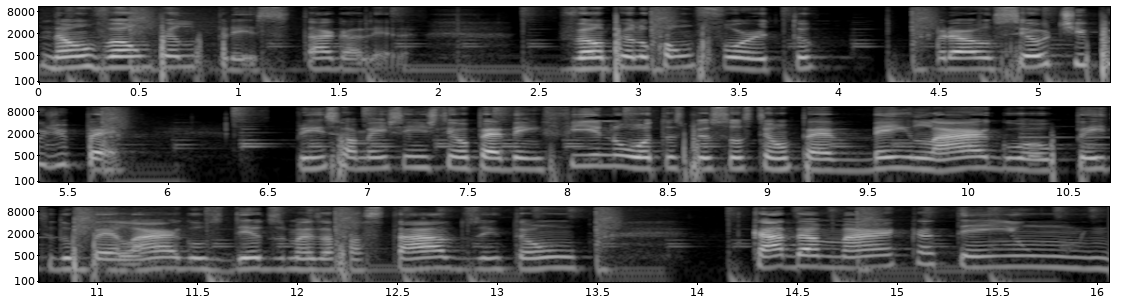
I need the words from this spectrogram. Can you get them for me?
Não vão pelo preço, tá, galera? Vão pelo conforto para o seu tipo de pé. Principalmente a gente tem o pé bem fino, outras pessoas têm o pé bem largo, o peito do pé largo, os dedos mais afastados, então cada marca tem um,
